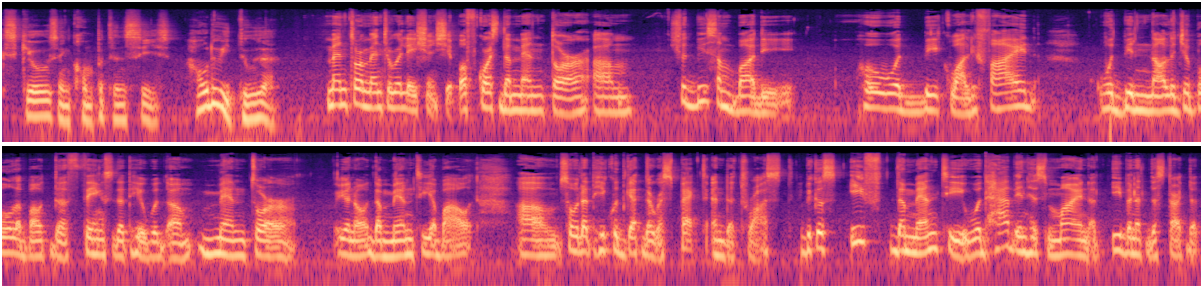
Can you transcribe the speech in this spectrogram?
skills and competencies? How do we do that? mentor mentor relationship of course the mentor um, should be somebody who would be qualified would be knowledgeable about the things that he would um, mentor you know the mentee about um, so that he could get the respect and the trust because if the mentee would have in his mind at, even at the start that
